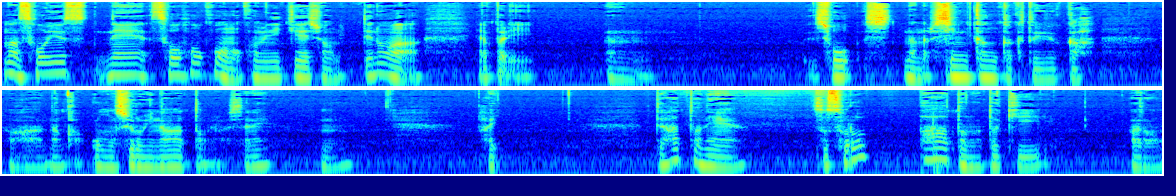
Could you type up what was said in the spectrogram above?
まあそういうね双方向のコミュニケーションっていうのはやっぱりうん。しょなんだろう新感覚というかあなんか面白いなと思いましたね。うん。はい。であとねそソロパートの時あの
